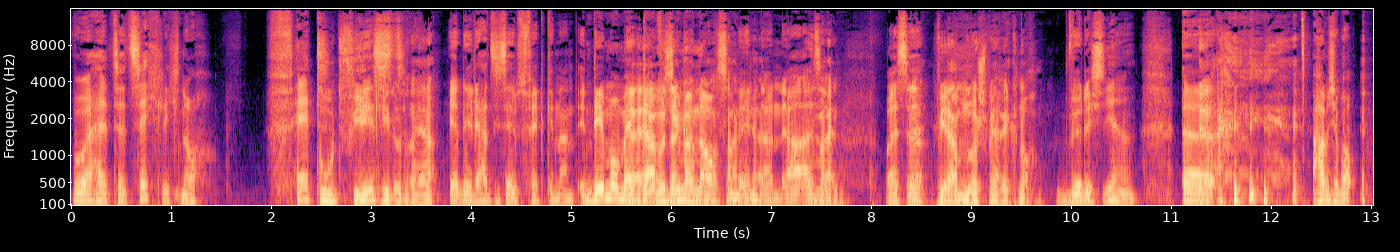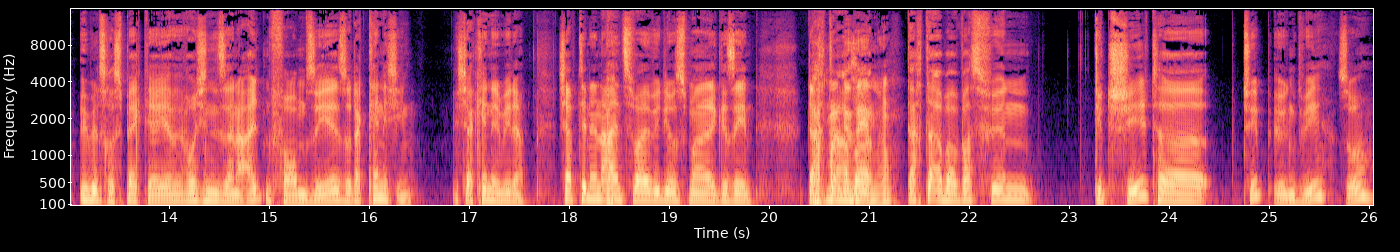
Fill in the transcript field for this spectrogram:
wo er halt tatsächlich noch fett gut viel ist. Kilo drin, ja. Ja, nee, der hat sich selbst fett genannt. In dem Moment Ja, darf ich jemanden man auch so nennen ja. dann, ja. Also, Nein. weißt du. Wir haben nur schwere Knochen. würde ich, ja. Äh, Ja. Habe ich aber übelst Respekt, ja. Wo ich ihn in seiner alten Form sehe, so, da kenne ich ihn. Ich erkenne ihn wieder. Ich habe den in ein, zwei Videos mal gesehen. Dachte man gesehen, aber, ne? Dachte aber, was für ein gechillter Typ irgendwie, so.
